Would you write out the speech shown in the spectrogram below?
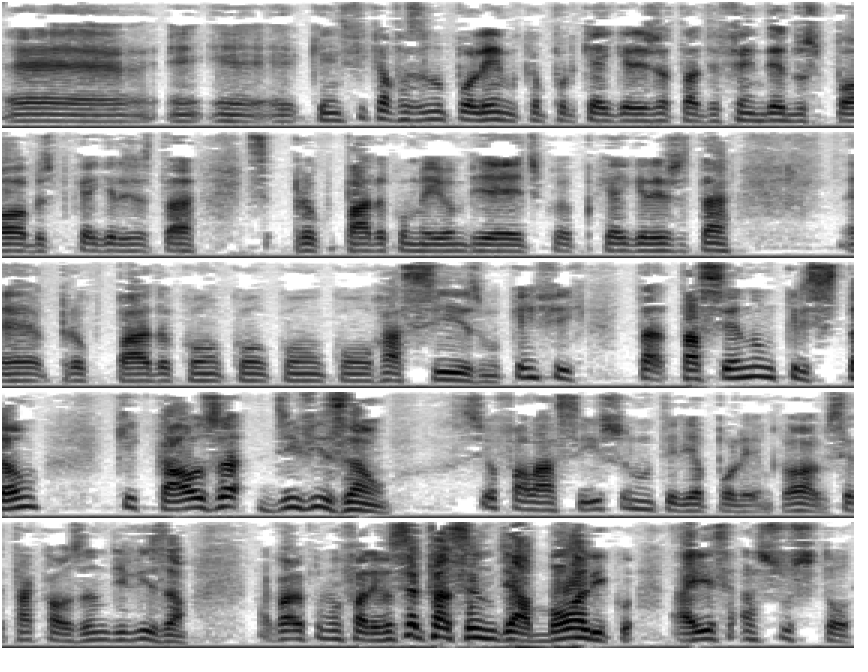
é, é, é, quem fica fazendo polêmica porque a igreja está defendendo os pobres, porque a igreja está preocupada com o meio ambiente, porque a igreja está é, preocupada com, com, com, com, o racismo. Quem está tá sendo um cristão que causa divisão. Se eu falasse isso, não teria polêmica. Olha, você está causando divisão. Agora, como eu falei, você está sendo diabólico, aí assustou.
